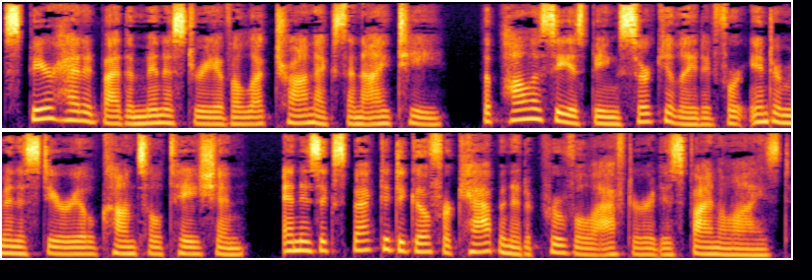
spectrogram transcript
Spearheaded by the Ministry of Electronics and IT, the policy is being circulated for interministerial consultation and is expected to go for cabinet approval after it is finalized.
